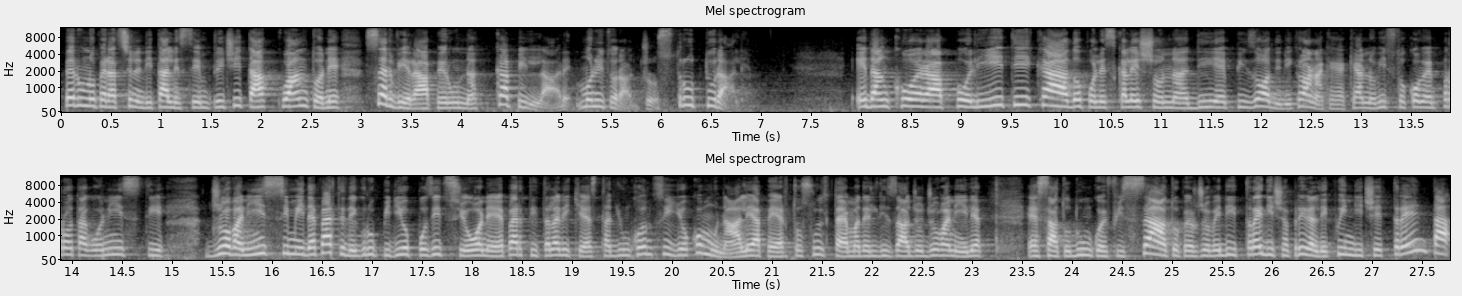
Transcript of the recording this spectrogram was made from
per un'operazione di tale semplicità quanto ne servirà per un capillare monitoraggio strutturale. Ed ancora politica, dopo l'escalation di episodi di cronaca che hanno visto come protagonisti giovanissimi, da parte dei gruppi di opposizione è partita la richiesta di un consiglio comunale aperto sul tema del disagio giovanile. È stato dunque fissato per giovedì 13 aprile alle 15.30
